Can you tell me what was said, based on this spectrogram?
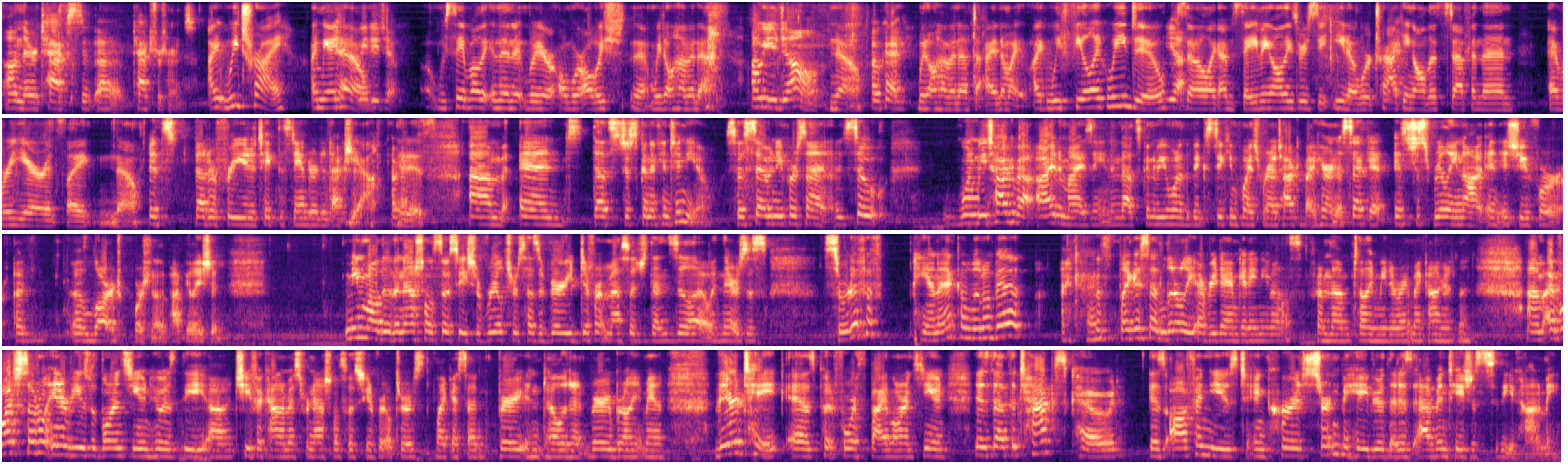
on their tax uh, tax returns. I we try. I mean, I yeah, know we do too. We save all the, and then it, we're we're always we don't have enough. Oh, you don't? No. Okay. We don't have enough to itemize. Like we feel like we do. Yeah. So like I'm saving all these receipts. You know, we're tracking right. all this stuff, and then every year it's like no. It's better for you to take the standard deduction. Yeah, okay. it is. Um, and that's just going to continue. So seventy percent. So when we talk about itemizing, and that's going to be one of the big sticking points we're going to talk about here in a second, it's just really not an issue for a, a large portion of the population. Meanwhile, the, the National Association of Realtors has a very different message than Zillow, and there's this sort of a panic a little bit Okay. Like I said, literally every day I'm getting emails from them telling me to write my congressman. Um, I've watched several interviews with Lawrence Yun, who is the uh, chief economist for National Association of Realtors. Like I said, very intelligent, very brilliant man. Their take, as put forth by Lawrence Yun, is that the tax code is often used to encourage certain behavior that is advantageous to the economy,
